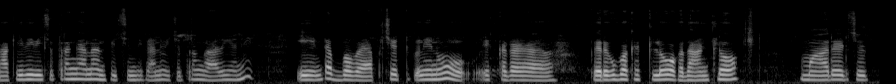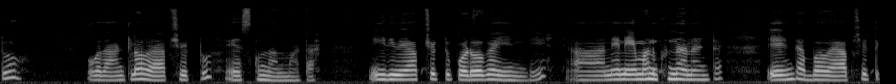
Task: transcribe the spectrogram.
నాకు ఇది విచిత్రంగానే అనిపించింది కానీ విచిత్రం కాదు కానీ ఏంటబ్బా వేప చెట్టుకు నేను ఇక్కడ పెరుగు బకెట్లో ఒక దాంట్లో మారేడు చెట్టు ఒక దాంట్లో వేప చెట్టు వేసుకున్నాను అనమాట ఇది వేప చెట్టు పొడవుగా అయింది. నేనేమనుకున్నానంటే నేనేమనుకున్నానంటే ఏంటబ్బా వేప చెట్టు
